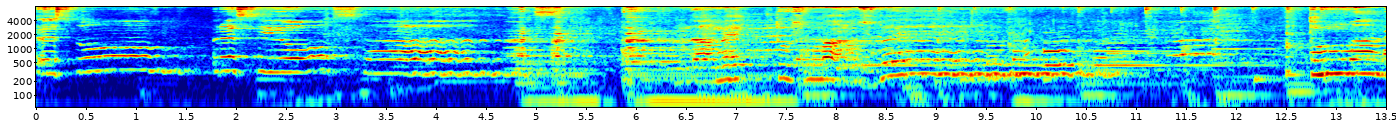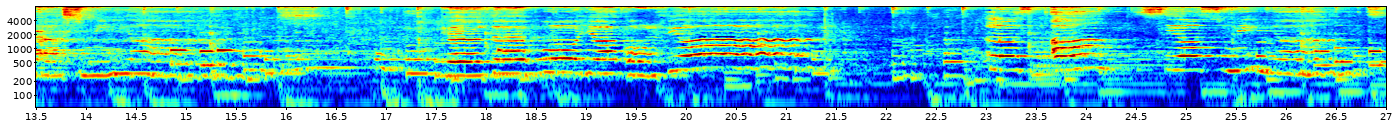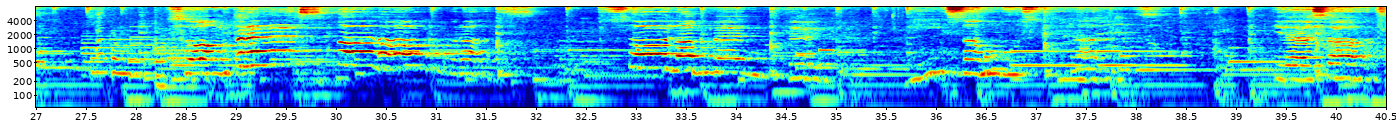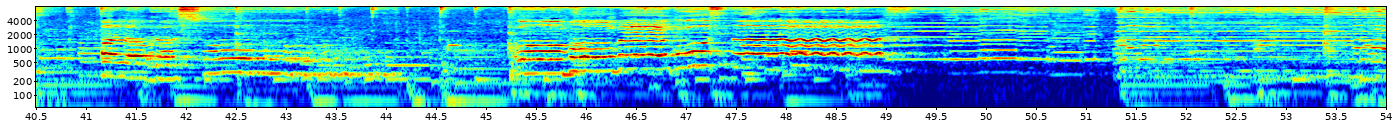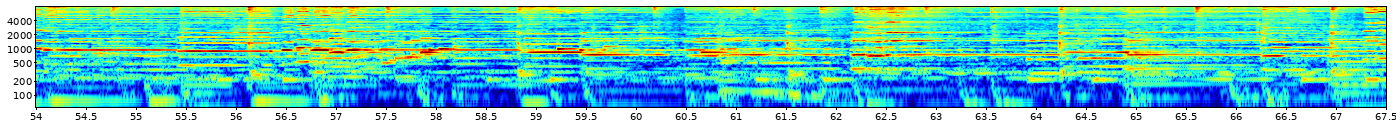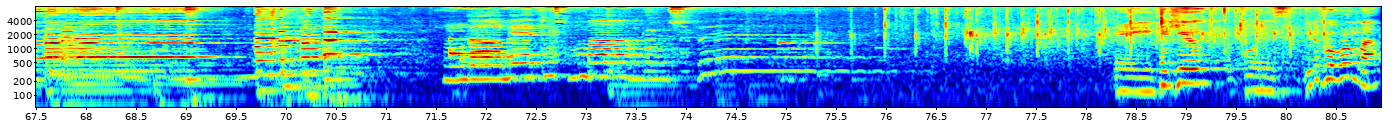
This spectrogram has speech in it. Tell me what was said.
que son preciosas. Dame tus manos, ven, toma las mías, que te voy a confiar las ansias mías son tres palabras solamente mis angustias. Y esas palabras son Dame tus manos, ven. Okay, thank you for this beautiful rumba.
